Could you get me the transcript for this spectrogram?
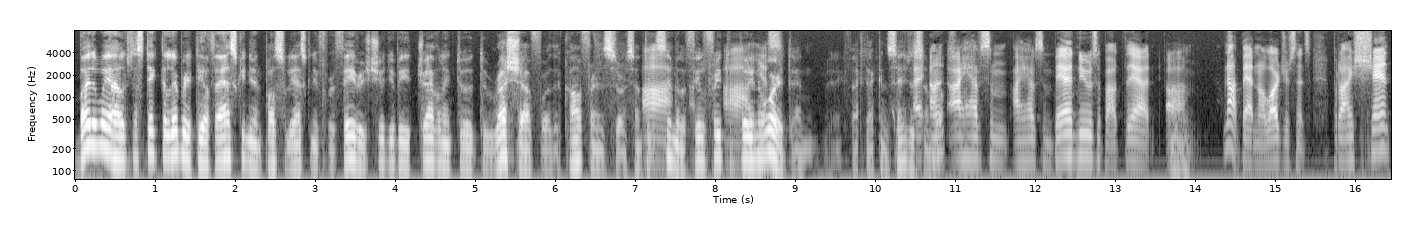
By the way, I'll just take the liberty of asking you and possibly asking you for a favor. Should you be traveling to, to Russia for the conference or something Ah, similar, feel free to ah, put in a word. And in fact, I can send you I, some I, books. I have some I have some bad news about that. Mm-hmm. Um, Not bad in a larger sense, but I shan't.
